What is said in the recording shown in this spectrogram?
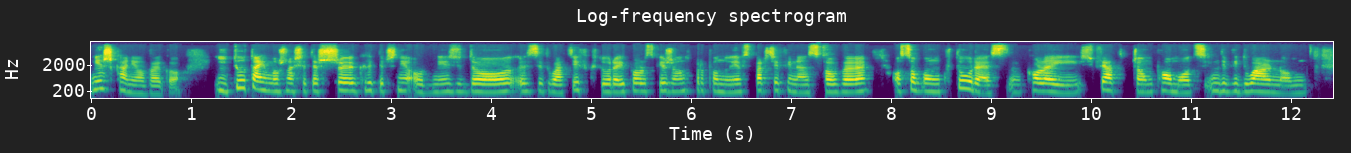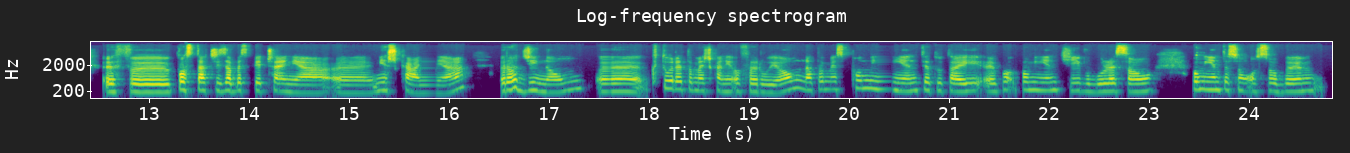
mieszkaniowego. I tutaj można się też e, krytycznie odnieść do sytuacji, w której polski rząd proponuje wsparcie finansowe osobom, które z kolei świadczą pomoc indywidualną w postaci zabezpieczenia e, mieszkania rodzinom, e, które to mieszkanie oferują, natomiast pominięte tutaj, pominięci w ogóle są, pominięte są osoby E,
